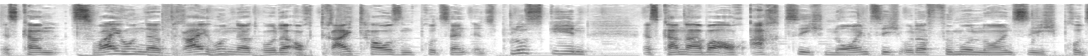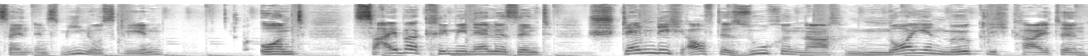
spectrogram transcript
Es kann 200, 300 oder auch 3000 Prozent ins Plus gehen. Es kann aber auch 80, 90 oder 95 Prozent ins Minus gehen. Und Cyberkriminelle sind ständig auf der Suche nach neuen Möglichkeiten,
